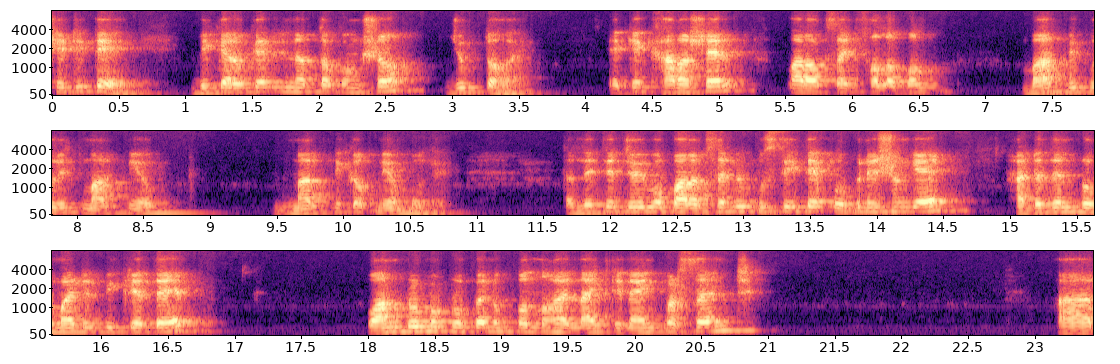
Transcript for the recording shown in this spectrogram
সেটিতে বিকারকের ঋণাত্মক অংশ যুক্ত হয়। একে খারাসের পারক্সাইড ফলাফল বা বিপরীত মার্ক নিয়ম মার্কনিকভ নিয়ম বলে। তাহলে জৈব পারক্সাইডের উপস্থিতিতে প্রোপেনের সঙ্গে হাইড্রোজেন ব্রোমাইডের বিক্রিয়াতে ওয়ান ব্রোমো প্রোপেন উৎপন্ন হয় নাইনটি নাইন পার্সেন্ট আর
